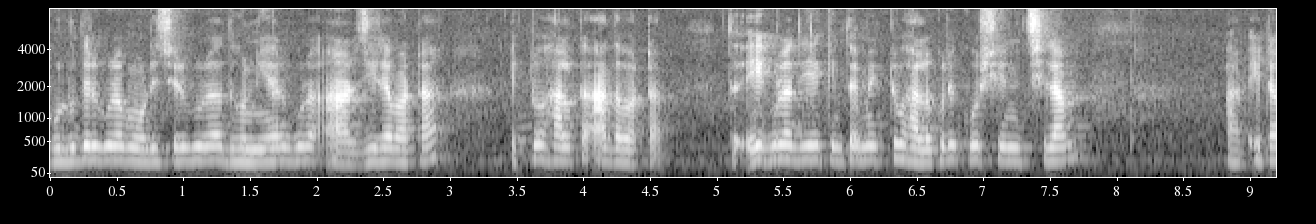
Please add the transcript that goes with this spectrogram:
হলুদের গুঁড়া, মরিচের গুঁড়া, ধনিয়ার গুঁড়া আর জিরা বাটা, একটু হালকা আদা বাটা। তো এইগুলো দিয়ে কিন্তু আমি একটু ভালো করে কষিয়ে নিচ্ছিলাম। আর এটা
